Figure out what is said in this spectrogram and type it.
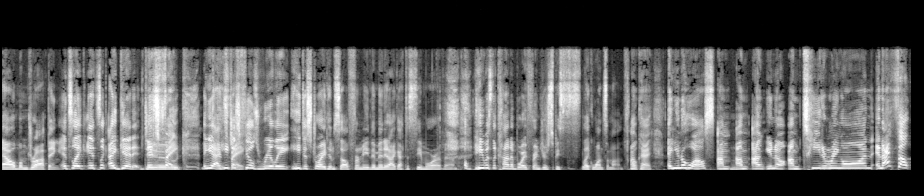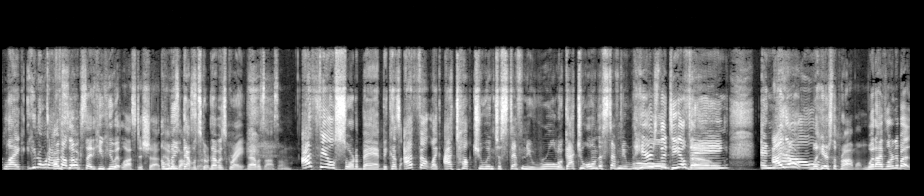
album dropping. It's like it's like I get it, dude. It's fake. Yeah, It's he just feels really. He destroyed himself for me the minute I got to see more of him. Oh. He was the kind of boyfriend you're supposed to be like once a month. Okay, and you know who else? I'm, Hmm. I'm, I'm, you know, I'm teetering on, and I felt like, you know what? I I'm felt so like, excited Hugh Hewitt lost his show. That Oh, was me- awesome. that was that was great. That was awesome. I feel sort of bad because I felt like I talked you into Stephanie Ruhle or got you on the Stephanie Ruhle. Here's the deal, though. thing, and I don't. now Well, here's the problem. What I've learned about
